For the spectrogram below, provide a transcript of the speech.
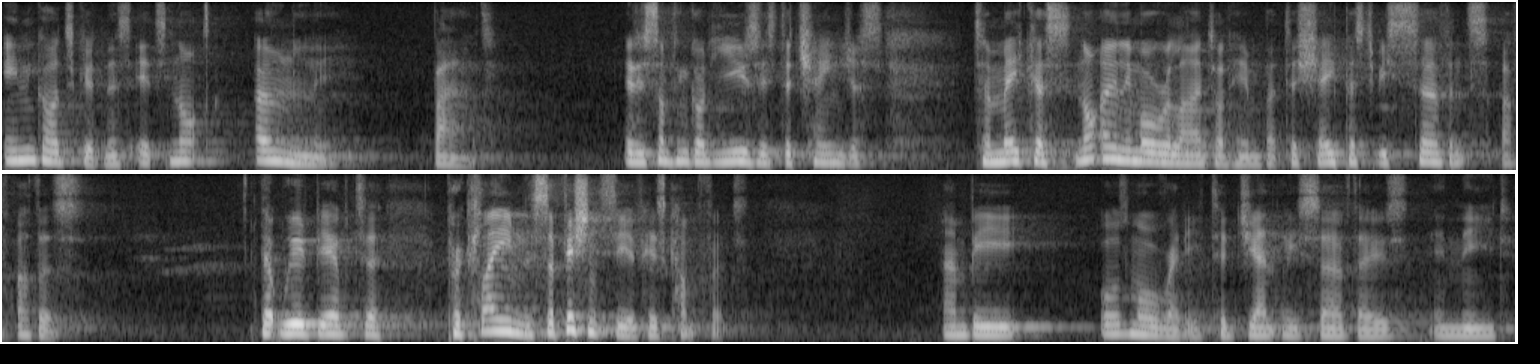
in God's goodness, it's not only bad. It is something God uses to change us, to make us not only more reliant on Him, but to shape us to be servants of others. That we would be able to proclaim the sufficiency of His comfort and be all the more ready to gently serve those in need.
